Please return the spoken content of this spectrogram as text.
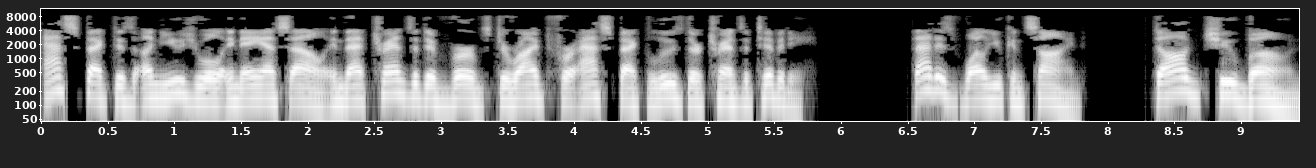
Aspect is unusual in ASL in that transitive verbs derived for aspect lose their transitivity. That is, while you can sign dog chew bone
